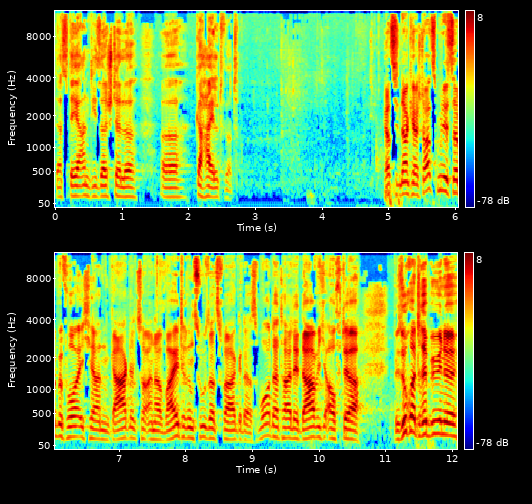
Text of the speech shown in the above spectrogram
dass der an dieser Stelle geheilt wird. Herzlichen Dank, Herr Staatsminister. Bevor ich Herrn Gagel zu einer weiteren Zusatzfrage das Wort erteile, darf ich auf der Besuchertribüne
